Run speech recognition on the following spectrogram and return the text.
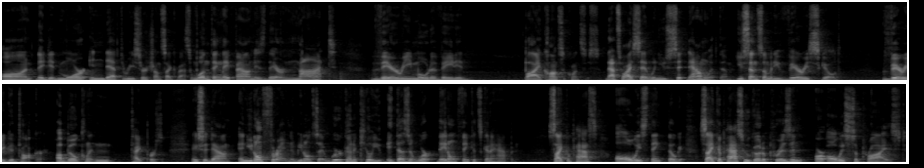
on they did more in-depth research on psychopaths. One thing they found is they're not very motivated by consequences. That's why I said when you sit down with them, you send somebody very skilled, very good talker, a Bill Clinton type person. And you sit down and you don't threaten them. You don't say, We're going to kill you. It doesn't work. They don't think it's going to happen. Psychopaths always think they'll get. Psychopaths who go to prison are always surprised.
